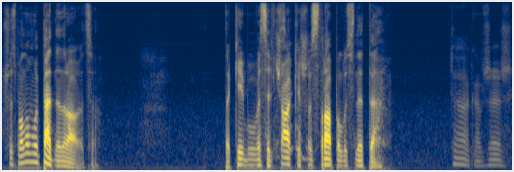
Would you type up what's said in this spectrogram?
Щось малому п'ять не нравиться. Такий був весельчак і щось трапилось не те. Так, а вже ж.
